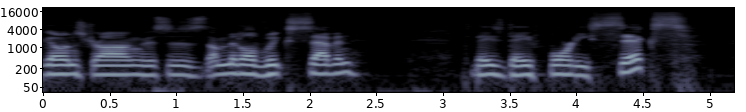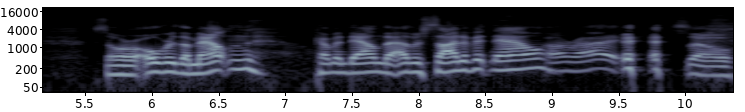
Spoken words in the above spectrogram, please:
going strong. This is the middle of week seven. Today's day forty six. So we're over the mountain, coming down the other side of it now. All right. so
